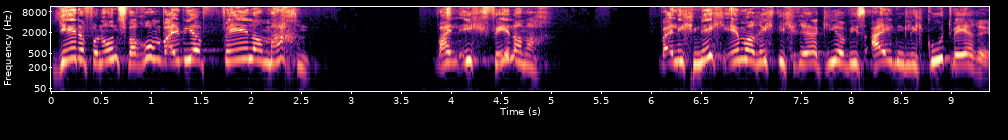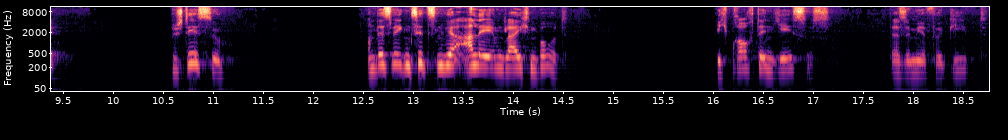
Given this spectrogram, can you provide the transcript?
Jeder von uns. Warum? Weil wir Fehler machen weil ich Fehler mache. weil ich nicht immer richtig reagiere, wie es eigentlich gut wäre. Verstehst du? Und deswegen sitzen wir alle im gleichen Boot. Ich brauche den Jesus, dass er mir vergibt,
